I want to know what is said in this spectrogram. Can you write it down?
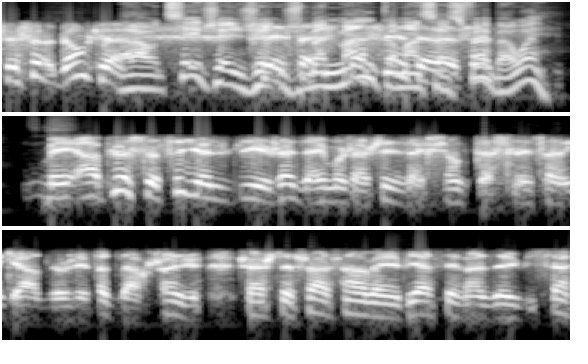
C'est ça. Donc. Euh, Alors, tu sais, je, me demande comment ça se fait. Ben ouais. Mais en plus, tu sais, il y a les gens qui disent Moi, j'ai acheté des actions de Tesla, ça regarde, j'ai fait de l'argent, j'ai acheté ça à 120$, c'est rendu à 800$.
